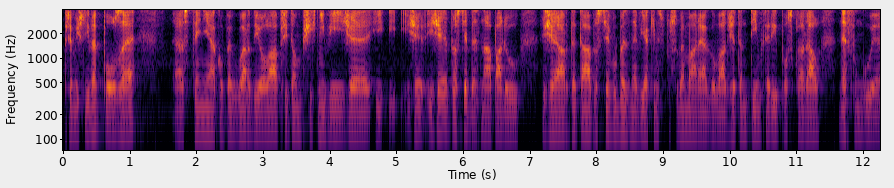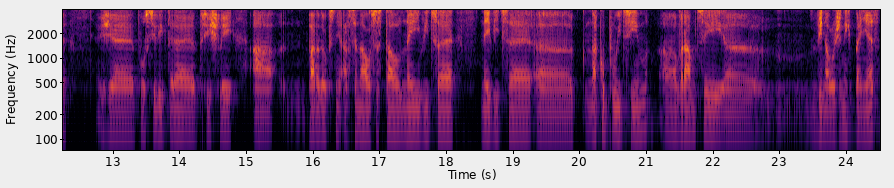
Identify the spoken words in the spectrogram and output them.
přemýšlivé poze, stejně jako Pep Guardiola, přitom všichni ví, že, že, že je prostě bez nápadu, že Arteta prostě vůbec neví, jakým způsobem má reagovat, že ten tým, který poskladal, nefunguje, že posily, které přišly a paradoxně Arsenal se stal nejvíce nejvíce uh, nakupujícím v rámci uh, vynaložených peněz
